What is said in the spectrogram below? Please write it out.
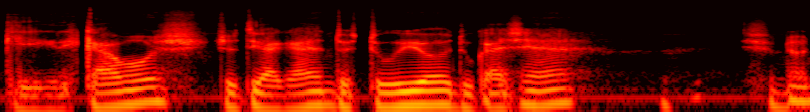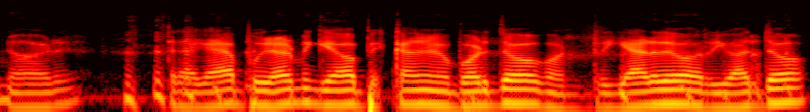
Que crezcamos. Yo estoy acá en tu estudio, en tu casa. Es un honor estar acá. Apurarme, quedado pescando en el puerto con Ricardo Ribato.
